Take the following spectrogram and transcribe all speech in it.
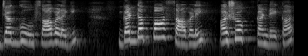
ಜಗ್ಗು ಸಾವಳಗಿ, ಗಡ್ಡಪ್ಪ ಸಾವಳೆ, ಅಶೋಕ್ ಖಂಡೇಕಾರ್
